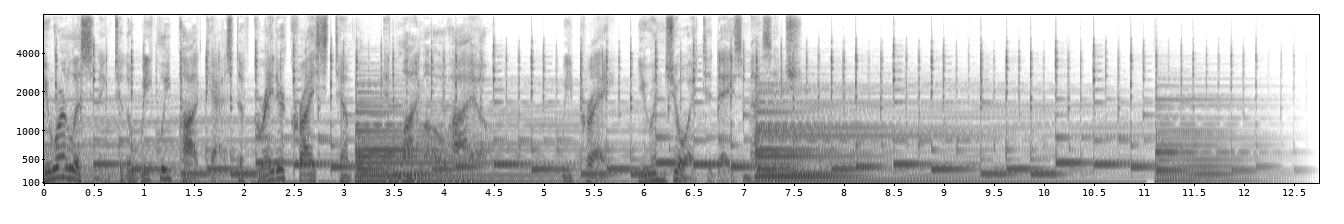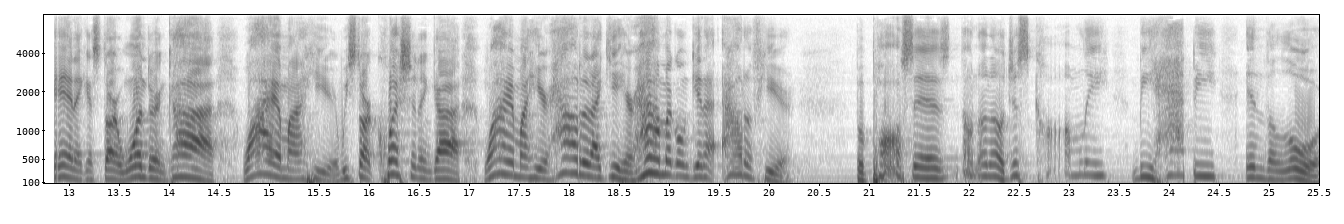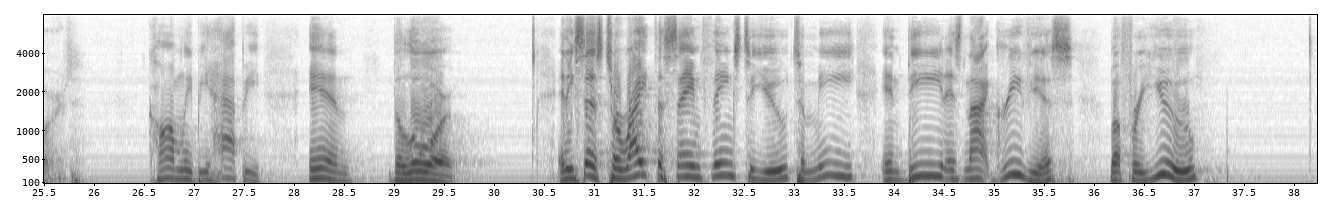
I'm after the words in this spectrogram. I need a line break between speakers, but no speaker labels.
You are listening to the weekly podcast of Greater Christ Temple in Lima, Ohio. We pray you enjoy today's message.
And I can start wondering, God, why am I here? We start questioning God, why am I here? How did I get here? How am I going to get out of here? But Paul says, no, no, no, just calmly be happy in the Lord. Calmly be happy in the Lord. And he says, To write the same things to you, to me indeed is not grievous, but for you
